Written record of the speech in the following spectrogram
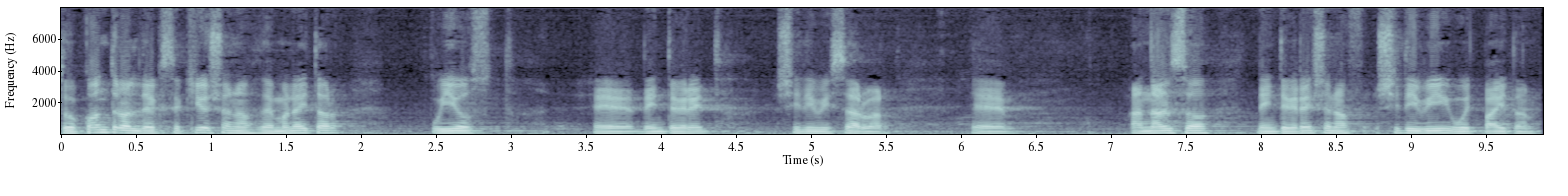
To control the execution of the emulator, we used uh, the integrate GDB server, uh, and also the integration of GDB with Python.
